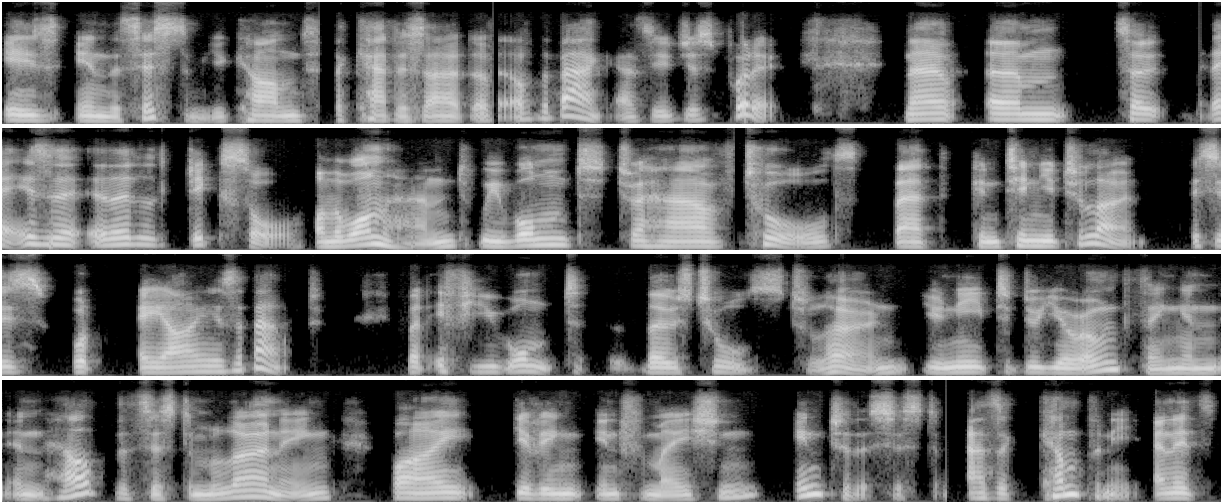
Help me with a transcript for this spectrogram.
is in the system. You can't, the cat is out of, of the bag, as you just put it. Now, um, so there is a, a, little jigsaw. On the one hand, we want to have tools that continue to learn. This is what AI is about. But if you want those tools to learn, you need to do your own thing and, and help the system learning by giving information into the system as a company. And it's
